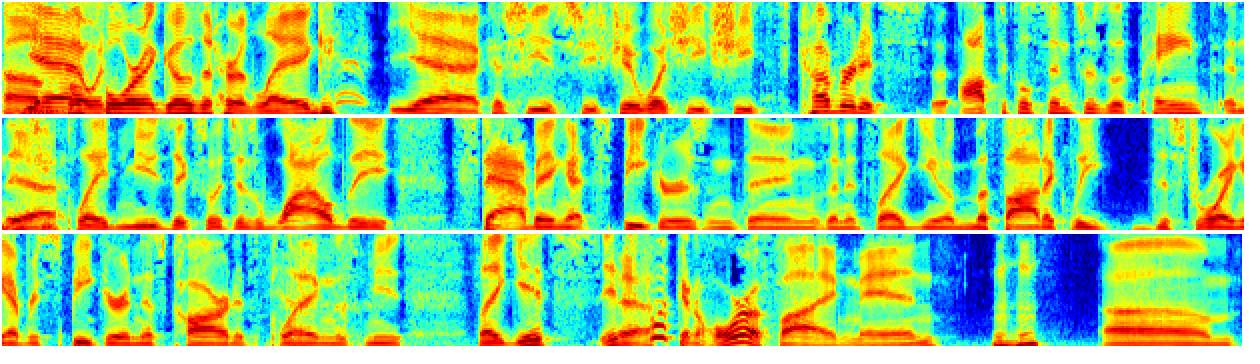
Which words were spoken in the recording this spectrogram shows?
um, Yeah, when- before it goes at her leg. yeah, because she's she, she what she she covered its optical sensors with paint, and then Yeah. she played music, so it's just wildly stabbing at speakers and things, and it's like you know methodically destroying every speaker in this car that's playing this music. Like it's it's Yeah. fucking horrifying, man. Mm-hmm. Um,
